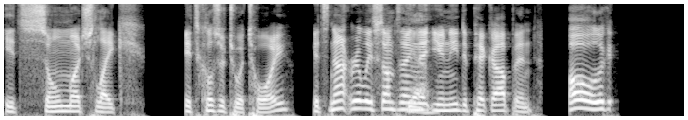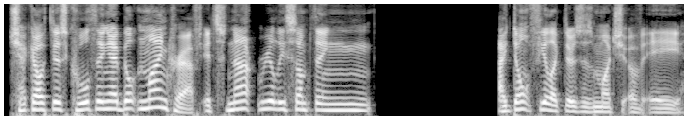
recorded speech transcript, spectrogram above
it's so much like it's closer to a toy. It's not really something Yeah. that you need to pick up and oh look, at, check out this cool thing I built in Minecraft. It's not really something. I don't feel like there's as much of a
